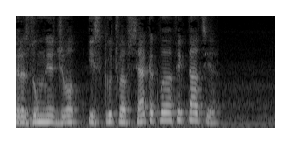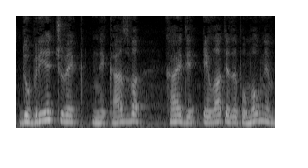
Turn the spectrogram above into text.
Разумният живот изключва всякаква афектация. Добрият човек не казва, хайде, елате да помогнем.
